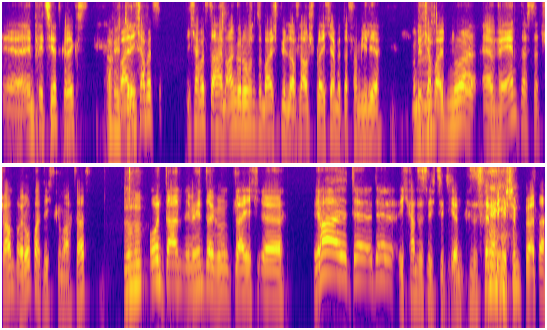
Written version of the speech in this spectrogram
äh, impliziert kriegst? Richtig. Weil ich habe jetzt, ich habe jetzt daheim angerufen, zum Beispiel auf Lautsprecher mit der Familie. Und mhm. ich habe halt nur erwähnt, dass der Trump Europa dicht gemacht hat. Mhm. Und dann im Hintergrund gleich, äh, ja, der, der, ich kann es nicht zitieren, das sind sämtliche Schimpfwörter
